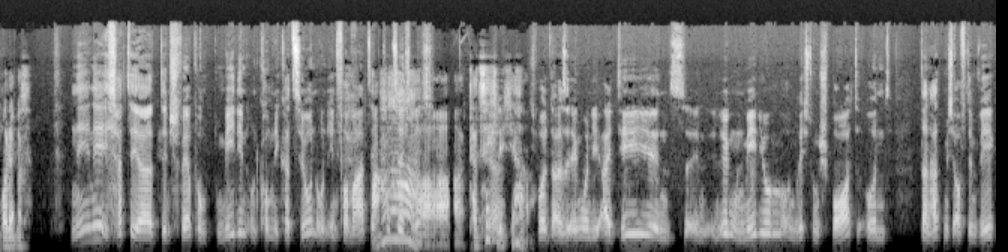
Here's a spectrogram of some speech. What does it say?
oder was? Nee, nee, ich hatte ja den Schwerpunkt Medien und Kommunikation und Informatik ah, tatsächlich. Tatsächlich, ja. ja. Ich wollte also irgendwo in die IT, ins, in, in irgendein Medium und Richtung Sport. Und dann hat mich auf dem Weg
